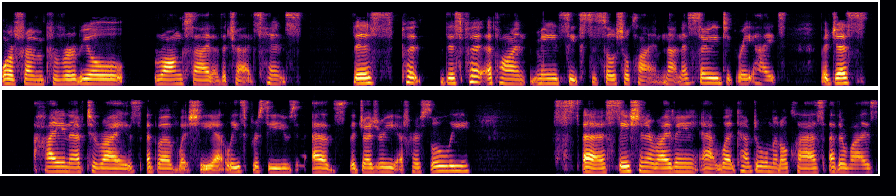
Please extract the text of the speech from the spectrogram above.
or from proverbial wrong side of the tracks. Hence, this put this put upon maid seeks to social climb, not necessarily to great heights, but just high enough to rise above what she at least perceives as the drudgery of her slowly uh, station arriving at what comfortable middle class otherwise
